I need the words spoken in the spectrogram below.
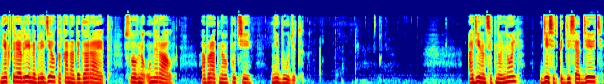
Некоторое время глядел, как она догорает, словно умирал. Обратного пути не будет. 11.00 10.59,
